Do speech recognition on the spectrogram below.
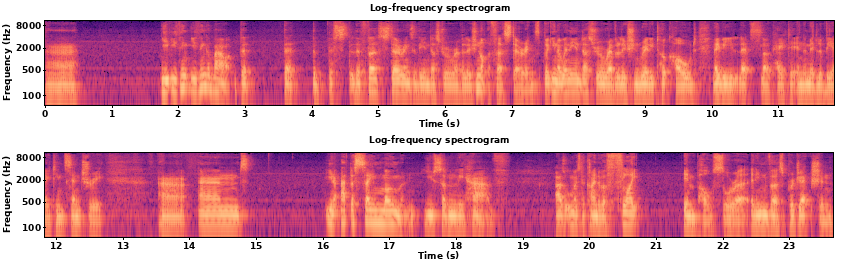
uh, you, you think you think about the the the, the, the first stirrings of the industrial revolution not the first stirrings but you know when the industrial revolution really took hold maybe let's locate it in the middle of the 18th century uh, and you know at the same moment you suddenly have as almost a kind of a flight impulse or a, an inverse projection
